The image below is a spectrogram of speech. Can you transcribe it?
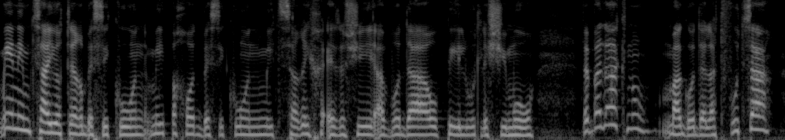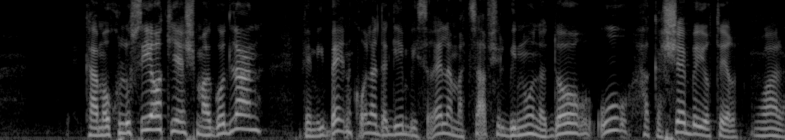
מי נמצא יותר בסיכון, מי פחות בסיכון, מי צריך איזושהי עבודה או פעילות לשימור. ובדקנו מה גודל התפוצה, כמה אוכלוסיות יש, מה גודלן, ומבין כל הדגים בישראל, המצב של בינון הדור הוא הקשה ביותר. וואלה.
